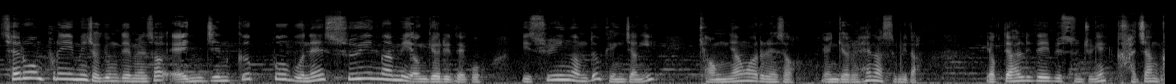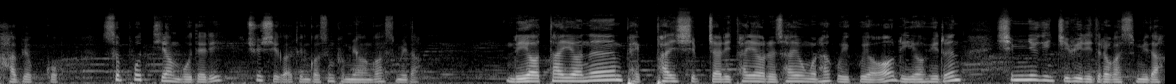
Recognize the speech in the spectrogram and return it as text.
새로운 프레임이 적용되면서 엔진 끝부분에 스윙암이 연결이 되고 이 스윙암도 굉장히 경량화를 해서 연결을 해놨습니다. 역대 할리 데이비슨 중에 가장 가볍고 스포티한 모델이 출시가 된 것은 분명한 것 같습니다. 리어 타이어는 180짜리 타이어를 사용을 하고 있고요. 리어 휠은 16인치 휠이 들어갔습니다.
